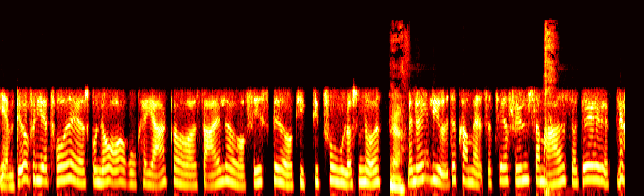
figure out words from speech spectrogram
Jamen, det var fordi, jeg troede, at jeg skulle nå at ro kajak og sejle og fiske og kigge dipfugl og sådan noget. Ja. Men ølivet, det kom altså til at fylde så meget, så det blev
